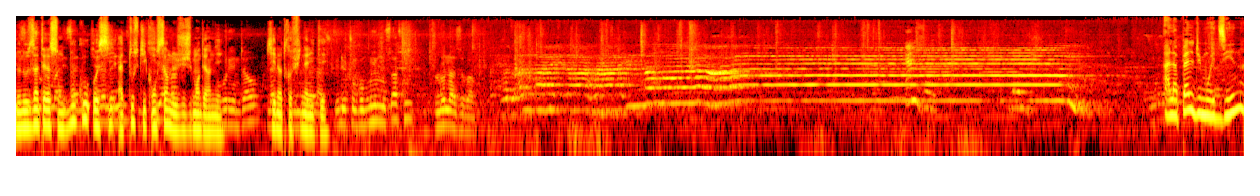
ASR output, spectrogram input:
Nous nous intéressons beaucoup aussi à tout ce qui concerne le jugement dernier, qui est notre finalité. À l'appel du muezzin,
